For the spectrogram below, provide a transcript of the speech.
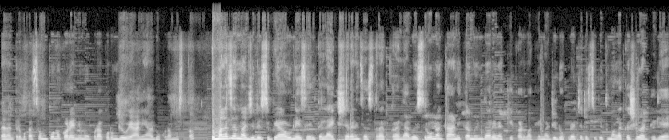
त्यानंतर बघा संपूर्ण कडेने मोकळा करून घेऊया आणि हा ढोकळा मस्त. तुम्हाला जर माझी रेसिपी आवडली असेल तर लाईक शेअर आणि सबस्क्राईब करायला विसरू नका आणि कमेंटद्वारे नक्की कळवा की माझी ढोकळ्याची रेसिपी तुम्हाला कशी वाटलेली आहे.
